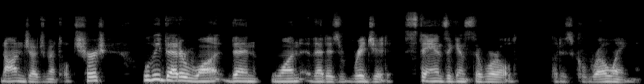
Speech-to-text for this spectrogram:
non judgmental church will be better one, than one that is rigid, stands against the world, but is growing.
